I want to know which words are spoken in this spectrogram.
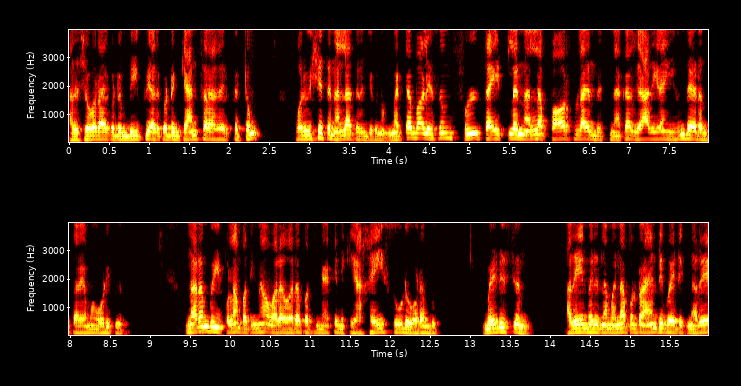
அது சுகராக இருக்கட்டும் பிபியாக இருக்கட்டும் கேன்சராக இருக்கட்டும் ஒரு விஷயத்தை நல்லா தெரிஞ்சுக்கணும். மெட்டபாலிசம் ஃபுல் டைட்டில் நல்லா பவர்ஃபுல்லாக இருந்துச்சுனாக்கா வியாதிகளாக இருந்த இடம் தெரியாமல் ஓடி போயிடும் நரம்பு இப்போல்லாம் பார்த்திங்கன்னா வர வர பார்த்தீங்கன்னாக்கா இன்னைக்கு ஹை சூடு உடம்பு. மெடிசன் அதே மாதிரி நம்ம என்ன பண்ணுறோம் ஆன்டிபயோட்டிக் நிறைய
